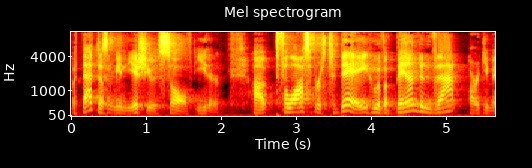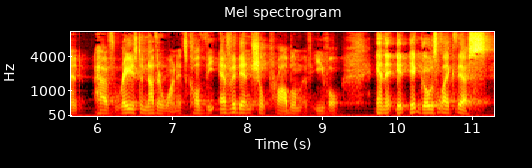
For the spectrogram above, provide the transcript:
But that doesn't mean the issue is solved either. Uh, philosophers today who have abandoned that argument have raised another one. It's called the evidential problem of evil. And it, it goes like this.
